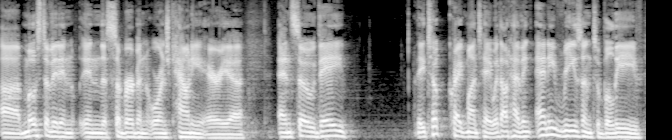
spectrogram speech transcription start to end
uh, most of it in, in the suburban Orange County area. And so they they took Craig Monteilh without having any reason to believe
